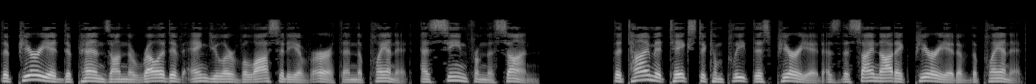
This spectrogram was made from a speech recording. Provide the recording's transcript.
The period depends on the relative angular velocity of Earth and the planet, as seen from the Sun. The time it takes to complete this period is the synodic period of the planet.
